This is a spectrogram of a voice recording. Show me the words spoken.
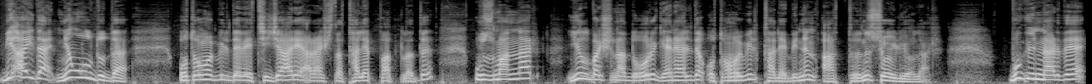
Bir ayda ne oldu da otomobilde ve ticari araçta talep patladı? Uzmanlar yılbaşına doğru genelde otomobil talebinin arttığını söylüyorlar. Bugünlerde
